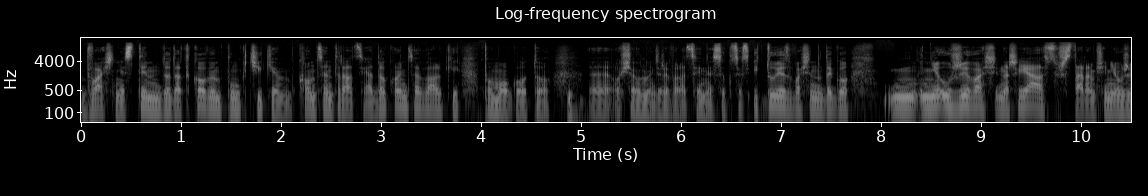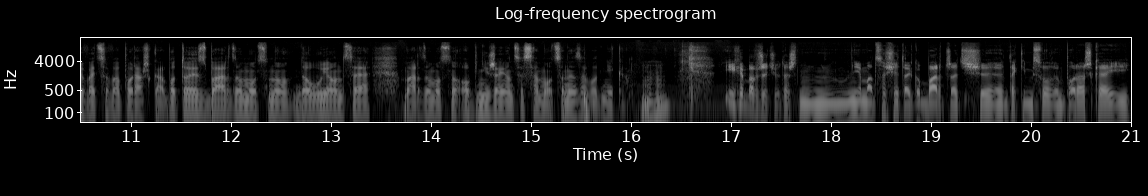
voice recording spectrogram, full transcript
właśnie z tym dodatkowym punkcikiem koncentracja do końca walki pomogło to e, osiągnąć rewelacyjny sukces. I tu jest właśnie do tego, nie używa się, znaczy ja staram się nie używać słowa porażka, bo to jest bardzo mocno dołujące, bardzo mocno obniżające samoocenę zawodnika. Mhm. I chyba w życiu też nie ma co się tak obarczać e, takim słowem porażka i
